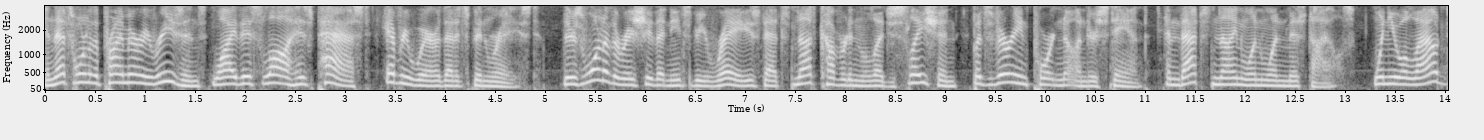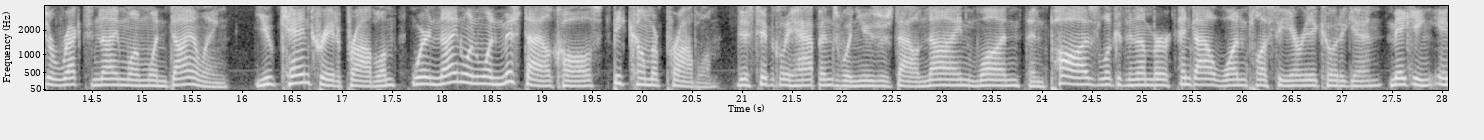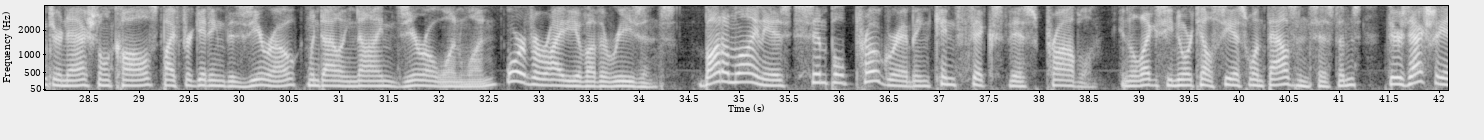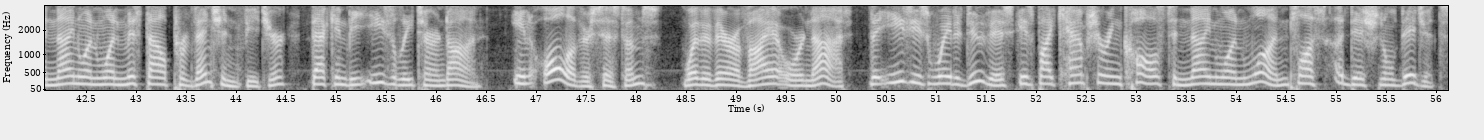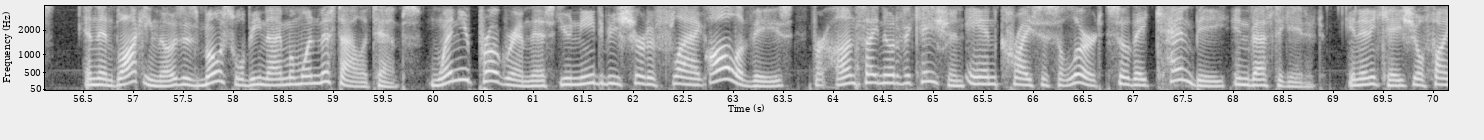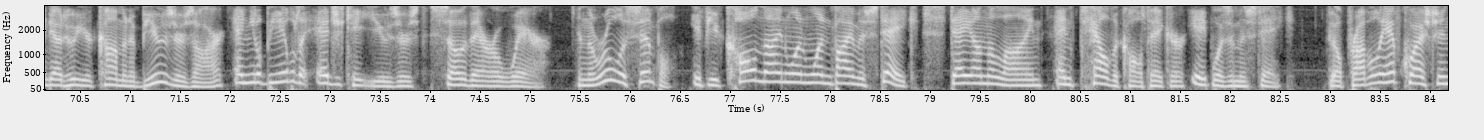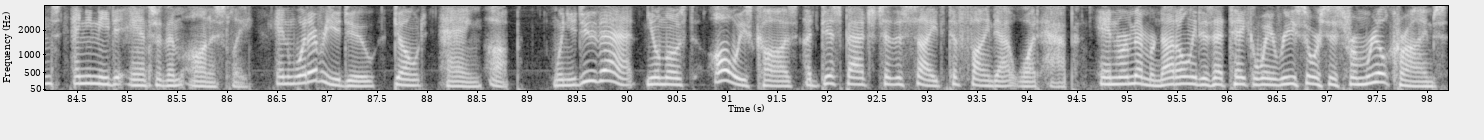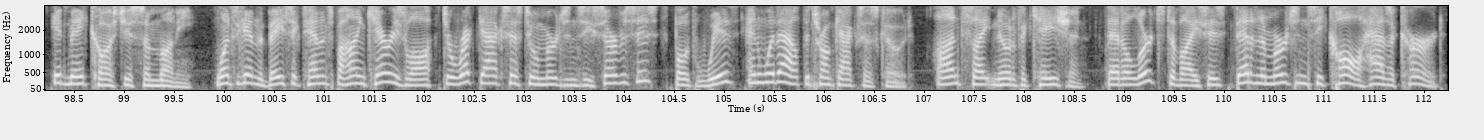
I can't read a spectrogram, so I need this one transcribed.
And that's one of the primary reasons why this law has passed everywhere that it's been raised. There's one other issue that needs to be raised that's not covered in the legislation, but it's very important to understand, and that's 911 misdials. When you allow direct 911 dialing, you can create a problem where 911 misdial calls become a problem. This typically happens when users dial 9, 1, then pause, look at the number, and dial 1 plus the area code again, making international calls by forgetting the 0 when dialing 9011, or a variety of other reasons. Bottom line is, simple programming can fix this problem. In the legacy Nortel CS1000 systems, there's actually a 911 misdial prevention feature that can be easily turned on. In all other systems, whether they're Avaya or not, the easiest way to do this is by capturing calls to 911 plus additional digits and then blocking those as most will be 911 misdial attempts. When you program this, you need to be sure to flag all of these for on site notification and crisis alert so they can be investigated. In any case, you'll find out who your common abusers are, and you'll be able to educate users so they're aware. And the rule is simple. If you call 911 by mistake, stay on the line and tell the call taker it was a mistake. They'll probably have questions, and you need to answer them honestly. And whatever you do, don't hang up. When you do that, you'll most always cause a dispatch to the site to find out what happened. And remember, not only does that take away resources from real crimes, it may cost you some money. Once again, the basic tenets behind Kari's Law direct access to emergency services, both with and without the trunk access code. On site notification that alerts devices that an emergency call has occurred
